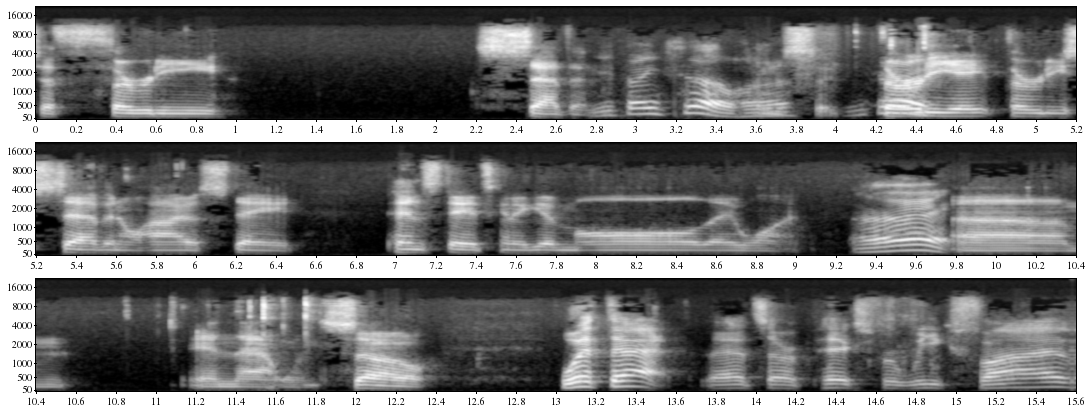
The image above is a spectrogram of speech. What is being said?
to 37. You think so, huh? gonna 38 37 Ohio State. Penn State's going to give them all they want All right. um, in that one. So, with that, that's our picks for week five.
